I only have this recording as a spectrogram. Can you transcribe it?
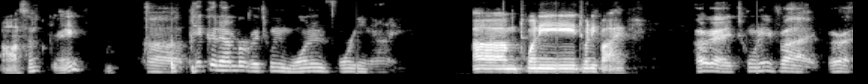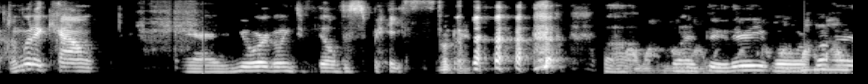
Awesome. Great. Uh, pick a number between 1 and 49. Um, 20, 25. Okay, 25. All right, I'm going to count and you are going to fill the space. Okay. Uh, one, two, three, four, five,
